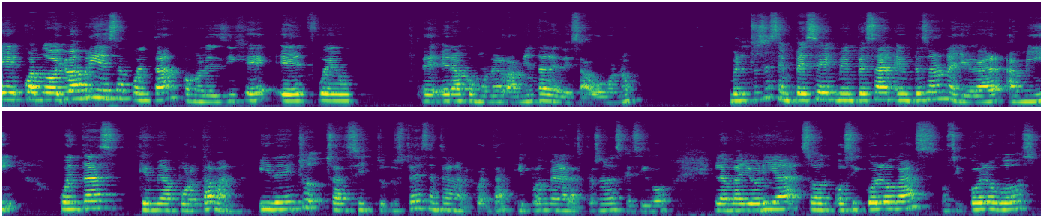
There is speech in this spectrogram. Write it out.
eh, cuando yo abrí esa cuenta, como les dije, eh, fue, eh, era como una herramienta de desahogo, ¿no? Bueno, entonces empecé, me empezar, empezaron a llegar a mí cuentas que me aportaban. Y de hecho, o sea, si ustedes entran a mi cuenta y pueden ver a las personas que sigo, la mayoría son o psicólogas o psicólogos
